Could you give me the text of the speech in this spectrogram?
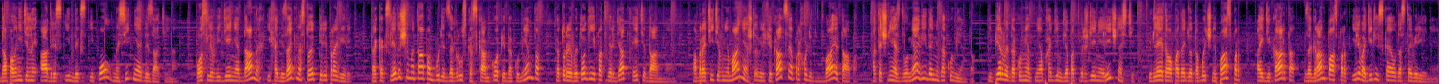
Дополнительный адрес, индекс и пол вносить не обязательно. После введения данных их обязательно стоит перепроверить, так как следующим этапом будет загрузка скан копий документов, которые в итоге и подтвердят эти данные. Обратите внимание, что верификация проходит в два этапа, а точнее с двумя видами документов. И первый документ необходим для подтверждения личности, и для этого подойдет обычный паспорт, ID-карта, загранпаспорт или водительское удостоверение.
